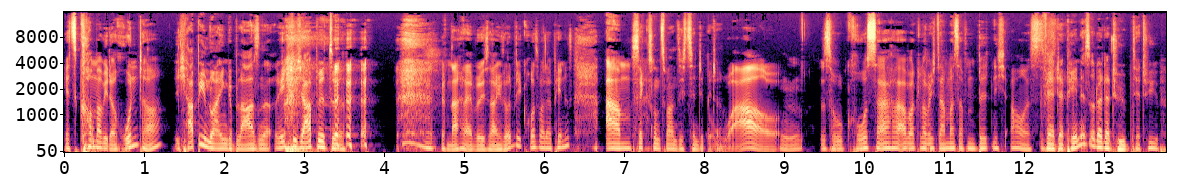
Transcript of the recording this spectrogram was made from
Jetzt komm mal wieder runter. Ich hab ihm nur eingeblasen. Reg dich ab, bitte. Im Nachhinein würde ich sagen, so, und wie groß war der Penis? Ähm, 26 Zentimeter. wow. Mhm. So groß sah er aber, glaube ich, damals auf dem Bild nicht aus. Wer der Penis oder der Typ? Der Typ.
